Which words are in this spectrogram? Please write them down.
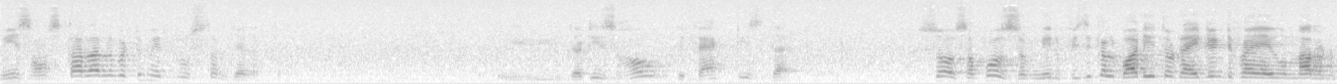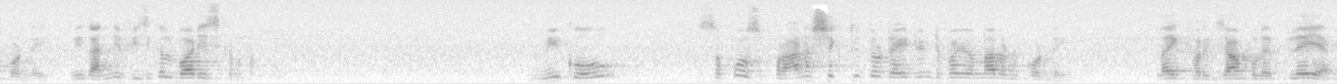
మీ సంస్కారాన్ని బట్టి మీరు చూస్తారు జాగ్రత్త. That is how the fact is that so suppose మీరు ఫిజికల్ బాడీతో ఐడెంటిఫై అయి ఉన్నారనుకోండి మీకు అన్ని ఫిజికల్ బాడీస్ కనపడతాయి. మీకు సపోజ్ ప్రాణశక్తితో ఐడెంటిఫై ఉన్నారనుకోండి like for example a player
